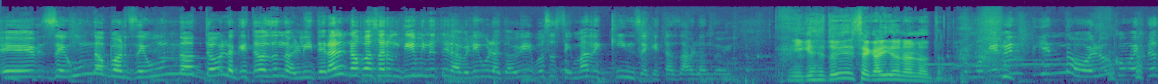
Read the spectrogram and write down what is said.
eh, segundo por segundo todo lo que está pasando. Literal, no pasaron 10 minutos de la película todavía y vos hace más de 15 que estás hablando de esto. Ni que se te hubiese caído una nota. Como que no entiendo, boludo, cómo estás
